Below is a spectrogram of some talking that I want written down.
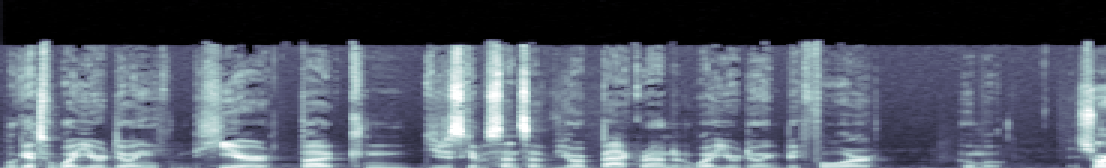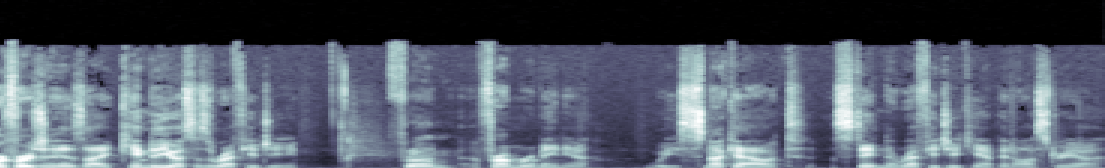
we'll get to what you're doing here, but can you just give a sense of your background and what you were doing before Humu? Short version is I came to the U.S. as a refugee From from Romania. We snuck out, stayed in a refugee camp in Austria,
